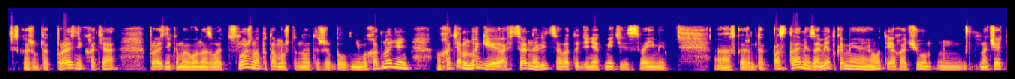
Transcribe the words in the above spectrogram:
скажем так, праздник, хотя праздником его назвать сложно, потому что ну, это же был не выходной день. Хотя многие официальные лица в этот день отметили своими, а, скажем так, постами, заметками. Вот я хочу начать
